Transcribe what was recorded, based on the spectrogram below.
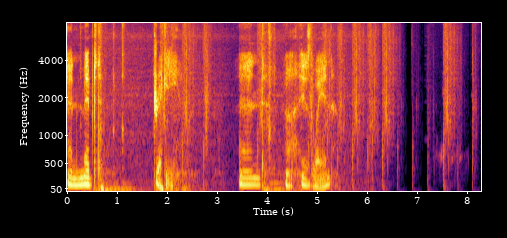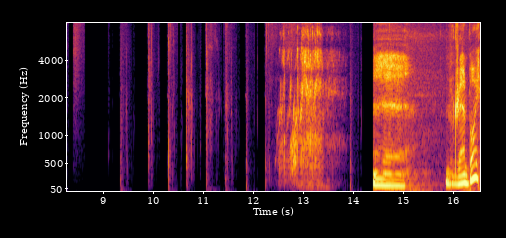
and Mebd Drecky. And ah, here's the way in. Uh, little drowned boy.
